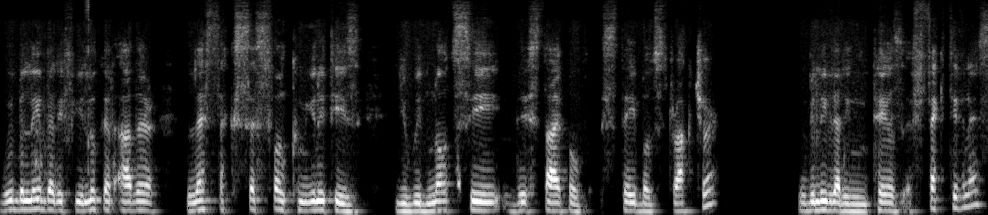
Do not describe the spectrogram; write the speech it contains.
We believe that if you look at other less successful communities, you would not see this type of stable structure. We believe that it entails effectiveness,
